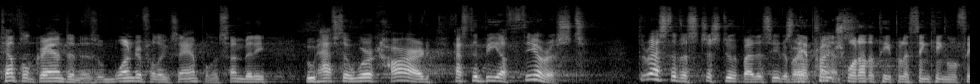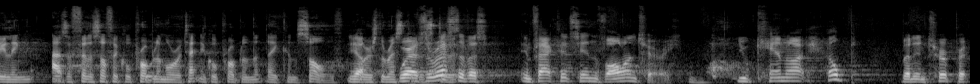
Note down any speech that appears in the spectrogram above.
Temple Grandin is a wonderful example of somebody who has to work hard, has to be a theorist. The rest of us just do it by the seat of so our they approach pants. what other people are thinking or feeling as a philosophical problem or a technical problem that they can solve. Yeah. Whereas the rest Whereas of us the rest of us, in fact, it's involuntary. You cannot help but interpret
